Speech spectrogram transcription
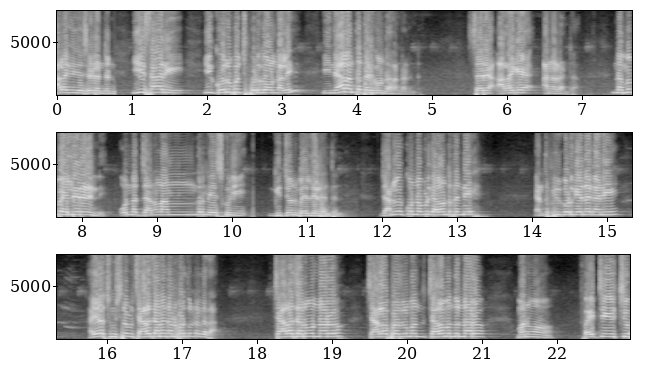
అలాగే చేశాడంట ఈసారి ఈ గొర్రెబొచ్చు పొడిగా ఉండాలి ఈ నేల అంతా తడిగా ఉండాలన్నాడంట. సరే అలాగే అన్నాడంట. నమ్మి బయలుదేరాడండి. ఉన్న జనాలందరిని వేసుకుని గిజ్జోని బయలుదేరాడంటండి. జనం ఎక్కువ ఉన్నప్పటికి ఎలా ఉంటుందండి? ఎంత కొడుకైనా కానీ అయ్యా చూసినప్పుడు చాలా జనం కనపడుతుంటారు కదా. చాలా జనం ఉన్నారు చాలా ప్రజల మంది చాలామంది ఉన్నారు. మనము ఫైట్ చేయొచ్చు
